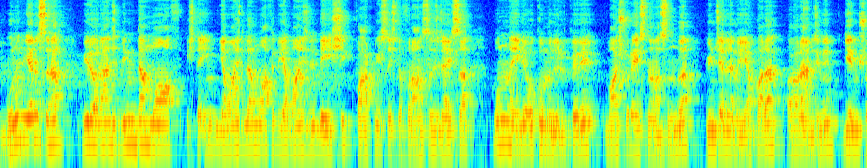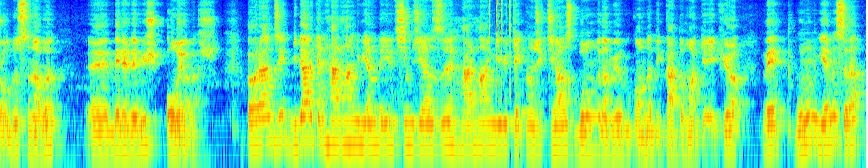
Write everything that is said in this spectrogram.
Bunun yanı sıra bir öğrenci dilinden muaf, işte yabancı dilden muaf ya da yabancı dili değişik, farklıysa işte Fransızca ise Bununla ilgili okul müdürlükleri başvuru esnasında güncelleme yaparak öğrencinin girmiş olduğu sınavı e, belirlemiş oluyorlar. Öğrenci giderken herhangi bir yanında iletişim cihazı, herhangi bir teknolojik cihaz bulunduramıyor. Bu konuda dikkatli olmak gerekiyor. Ve bunun yanı sıra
